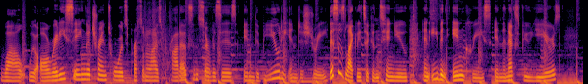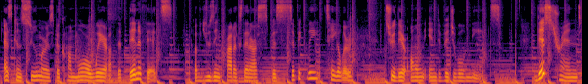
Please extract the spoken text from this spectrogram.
While we're already seeing the trend towards personalized products and services in the beauty industry, this is likely to continue and even increase in the next few years as consumers become more aware of the benefits of using products that are specifically tailored to their own individual needs. This trend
